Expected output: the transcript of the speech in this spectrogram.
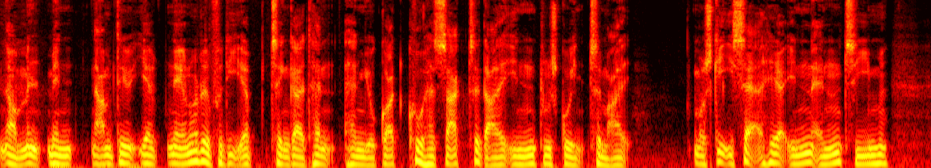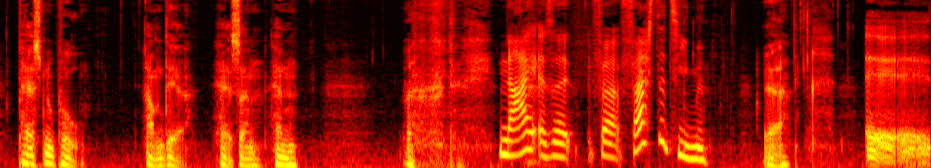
nå, men, men, nå, men det, jeg nævner det, fordi jeg tænker, at han, han jo godt kunne have sagt til dig, inden du skulle ind til mig, måske især her inden anden time, pas nu på ham der, Hassan, han, Nej, altså før første time, ja, øh,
